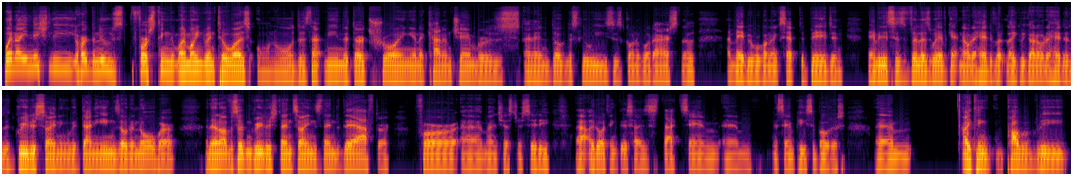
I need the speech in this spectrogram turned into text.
when I initially heard the news, first thing that my mind went to was, oh no, does that mean that they're throwing in a Calum Chambers and then Douglas Luiz is going to go to Arsenal and maybe we're going to accept the bid and maybe this is Villa's way of getting out ahead of it, like we got out ahead of the Grealish signing with Danny Ings out of nowhere, and then all of a sudden Grealish then signs then the day after for uh, Manchester City. Uh, I don't think this has that same um, the same piece about it. Um, I think probably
